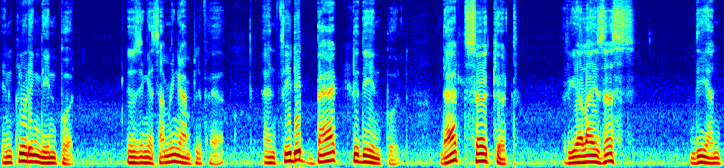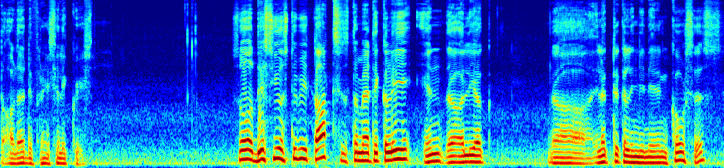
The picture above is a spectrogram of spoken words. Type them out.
including the input using a summing amplifier and feed it back to the input, that circuit realizes the nth order differential equation. So, this used to be taught systematically in the earlier uh, electrical engineering courses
